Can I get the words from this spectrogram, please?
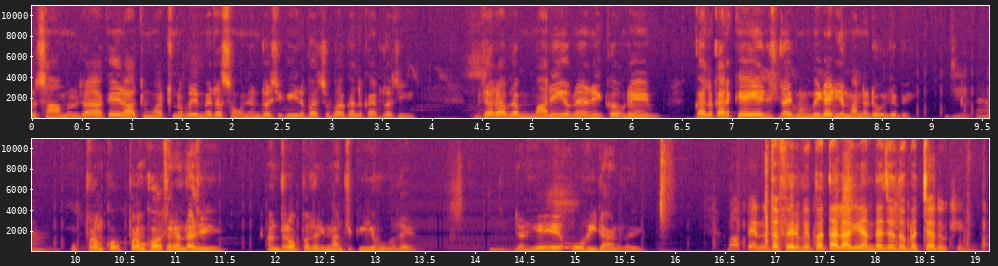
ਉਹ ਸ਼ਾਮ ਨੂੰ ਜਾ ਕੇ ਰਾਤ ਨੂੰ 8-9 ਵਜੇ ਮੇਰਾ ਸੌਂ ਜਾਂਦਾ ਸੀ ਕਈ ਦਫਾ ਸਵੇਰ ਗੱਲ ਕਰਦਾ ਸੀ। ਵਿਚਾਰਾ ਆਪਦਾ ਮਨ ਹੀ ਉਹਨੇ ਨਹੀਂ ਕਿ ਉਹਨੇ ਗੱਲ ਕਰਕੇ ਇਸ ਦਾ ਮੰਮੀ ਡੈਡੀ ਦਾ ਮਨ ਡੋਲ ਜਾਵੇ। ਜੀ। ਉੱਪਰੋਂ ਉੱਪਰੋਂ ਖੁਸ਼ ਰਹਿੰਦਾ ਸੀ। ਅੰਦਰੋਂ ਪਤਾ ਨਹੀਂ ਮਨ ਚ ਕੀ ਹੋ ਉਹਦੇ। ਜਾਣੀ ਇਹ ਉਹੀ ਜਾਣਦਾ ਜੀ ਮਾਪਿਆਂ ਨੂੰ ਤਾਂ ਫਿਰ ਵੀ ਪਤਾ ਲੱਗ ਜਾਂਦਾ ਜਦੋਂ ਬੱਚਾ ਦੁਖੀ ਹੁੰਦਾ।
